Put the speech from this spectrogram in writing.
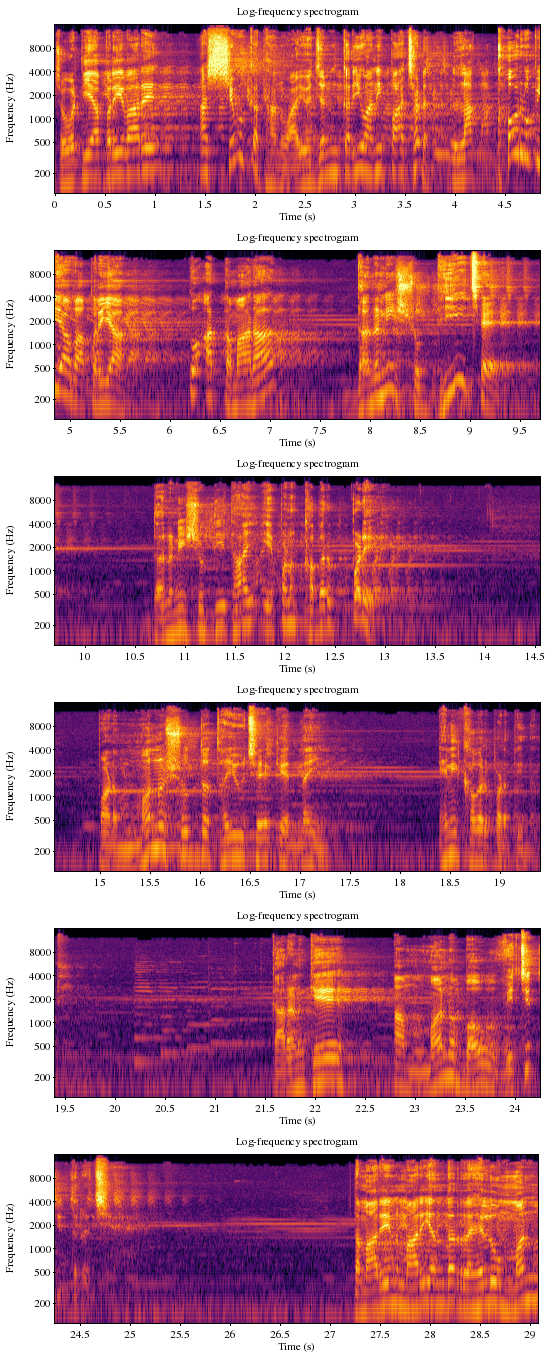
ચોવટિયા પરિવારે આ શિવકથાનું આયોજન કર્યું. આની પાછળ લાખો રૂપિયા વાપર્યા. તો આ તમારા ધનની શુદ્ધિ છે. ધનની શુદ્ધિ થાય એ પણ ખબર પડે. પણ મન શુદ્ધ થયું છે કે નહીં, એની ખબર પડતી નથી. કારણ કે આ મન બહુ વિચિત્ર છે. તમારી મારી અંદર રહેલું મન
